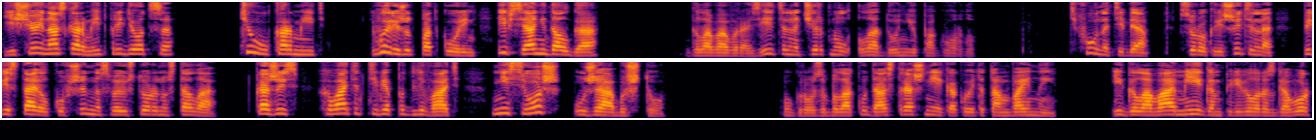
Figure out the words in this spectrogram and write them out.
еще и нас кормить придется. Тю, кормить. Вырежут под корень, и вся недолга. Голова выразительно чиркнул ладонью по горлу. Тьфу на тебя! Сурок решительно переставил кувшин на свою сторону стола. Кажись, хватит тебе подливать. Несешь уже абы что. Угроза была куда страшнее какой-то там войны и голова мигом перевел разговор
